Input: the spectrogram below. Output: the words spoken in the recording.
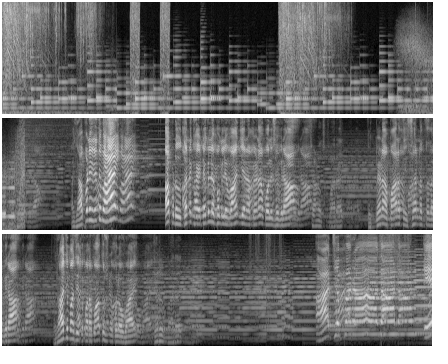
આજે આપણી રીતે ભાઈ આપણું ધન ખાય ડગલે પગલે વાંજેના મેણા બોલે છે વીરા જાણો છું મહારાજ તો મેણા મારાથી સહન ન થતા વીરા રાજમાંથી તમારા માતુશ્રીને બોલાવો ભાઈ જરૂર મહારાજ આજ પરાદાન એ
